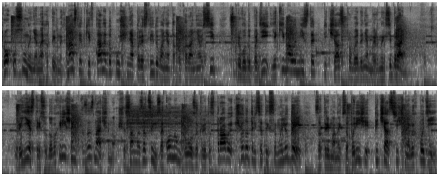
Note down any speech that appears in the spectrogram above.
про усунення негативних наслідків та недопущення переслідування та покарання осіб з приводу подій, які мали місце під час проведення мирних зібрань. У реєстрі судових рішень зазначено, що саме за цим законом було закрито справи щодо 37 людей, затриманих в Запоріжжі під час січневих подій.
